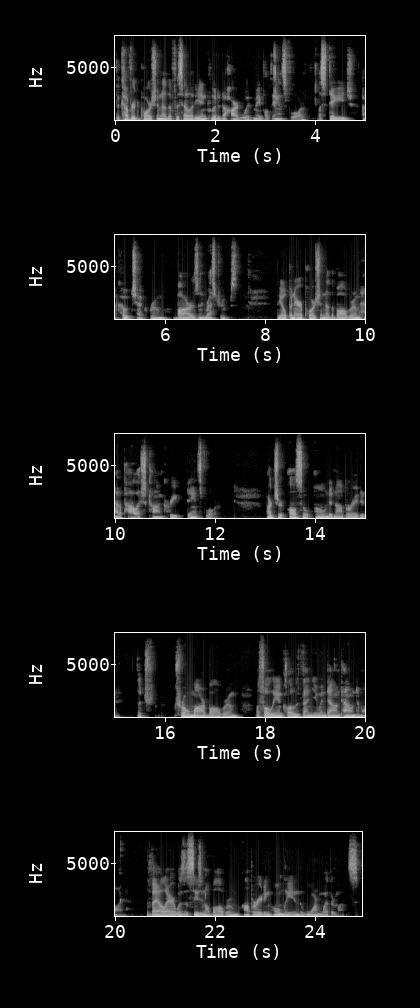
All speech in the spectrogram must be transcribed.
The covered portion of the facility included a hardwood maple dance floor, a stage, a coat check room, bars, and restrooms. The open air portion of the ballroom had a polished concrete dance floor. Archer also owned and operated the Tromar Ballroom, a fully enclosed venue in downtown Des Moines. The Val Air was a seasonal ballroom operating only in the warm weather months.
